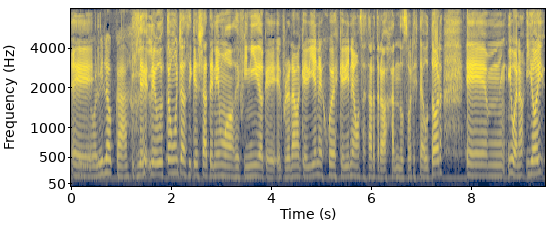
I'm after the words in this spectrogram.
Y eh, me volví loca. le, le gustó mucho, así que ya tenemos definido que el programa que viene, el jueves que viene, vamos a estar trabajando sobre este autor. Eh, y bueno, y hoy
